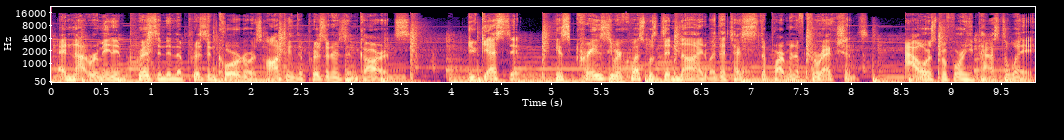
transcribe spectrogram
and not remain imprisoned in the prison corridors haunting the prisoners and guards. You guessed it, his crazy request was denied by the Texas Department of Corrections. Hours before he passed away,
